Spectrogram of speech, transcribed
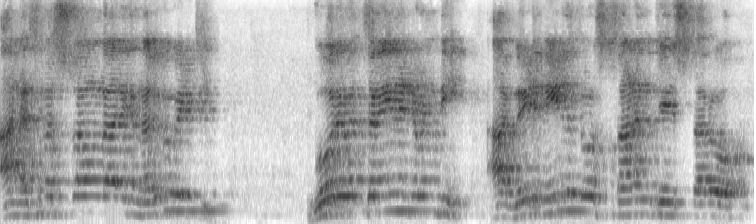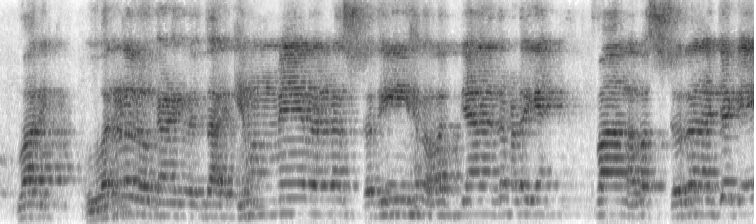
ఆ నరసింహస్వామి వారికి నలుగు పెట్టి గోరవచ్చనైనటువంటి ఆ వేడి నీళ్ళతో స్నానం చేస్తారో వారి వర్ణలోకానికి వెళ్తారు. ఇమమ్మే వర్ణ స్వధీహ భవత్యాతమడగే స్వామవస్సురాజగే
